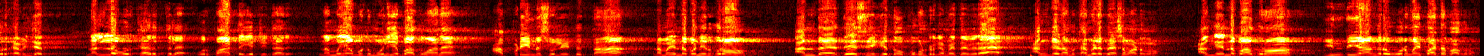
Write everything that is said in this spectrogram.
ஒரு கவிஞர் நல்ல ஒரு கருத்தில் ஒரு பாட்டை இயற்றிட்டாரு. நம்ம ஏன் மட்டும் மொழியை பார்க்குவானே? அப்படின்னு சொல்லிட்டு தான் நம்ம என்ன பண்ணியிருக்கிறோம்? அந்த தேசிய கீதத்தை ஒப்புக்கொண்டிருக்கோமே தவிர அங்கே நம்ம தமிழை பேச மாட்டேங்கிறோம். அங்கே என்ன பார்க்குறோம்? இந்தியாங்கிற ஒருமைப்பாட்டை பார்க்குறோம்.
